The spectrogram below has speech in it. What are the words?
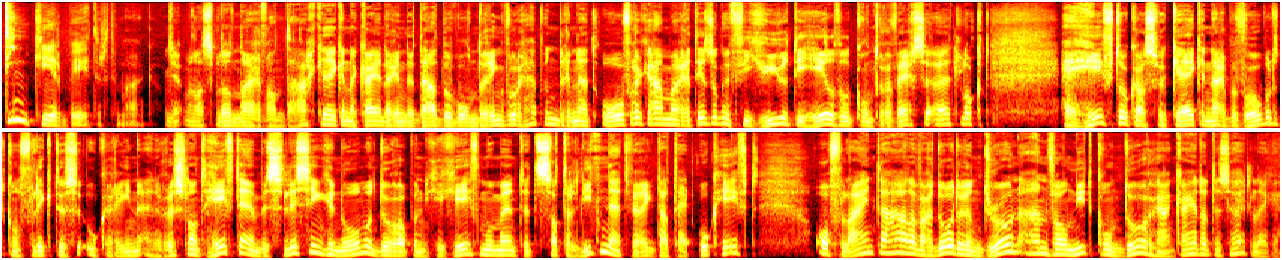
tien keer beter te maken. Ja, maar als we dan naar vandaag kijken, dan kan je daar inderdaad bewondering voor hebben, er net over gaan, maar het is ook een figuur die heel veel controverse uitlokt. Hij heeft ook, als we kijken naar bijvoorbeeld het conflict tussen Oekraïne en Rusland, heeft hij een beslissing genomen door op een gegeven moment het satellietnetwerk dat hij ook heeft, offline te halen, waardoor er een droneaanval niet kon doorgaan. Kan je dat eens uitleggen?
